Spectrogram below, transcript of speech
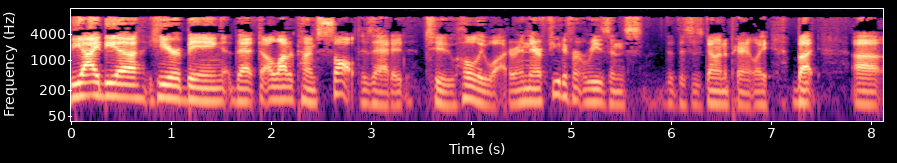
The idea here being that a lot of times salt is added to holy water, and there are a few different reasons that this is done, apparently. But uh,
